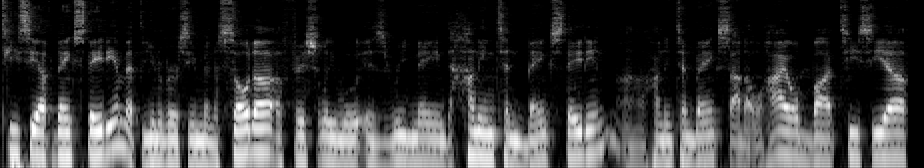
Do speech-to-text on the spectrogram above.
TCF Bank Stadium at the University of Minnesota officially is renamed Huntington Bank Stadium. Uh, Huntington Banks out of Ohio bought TCF.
